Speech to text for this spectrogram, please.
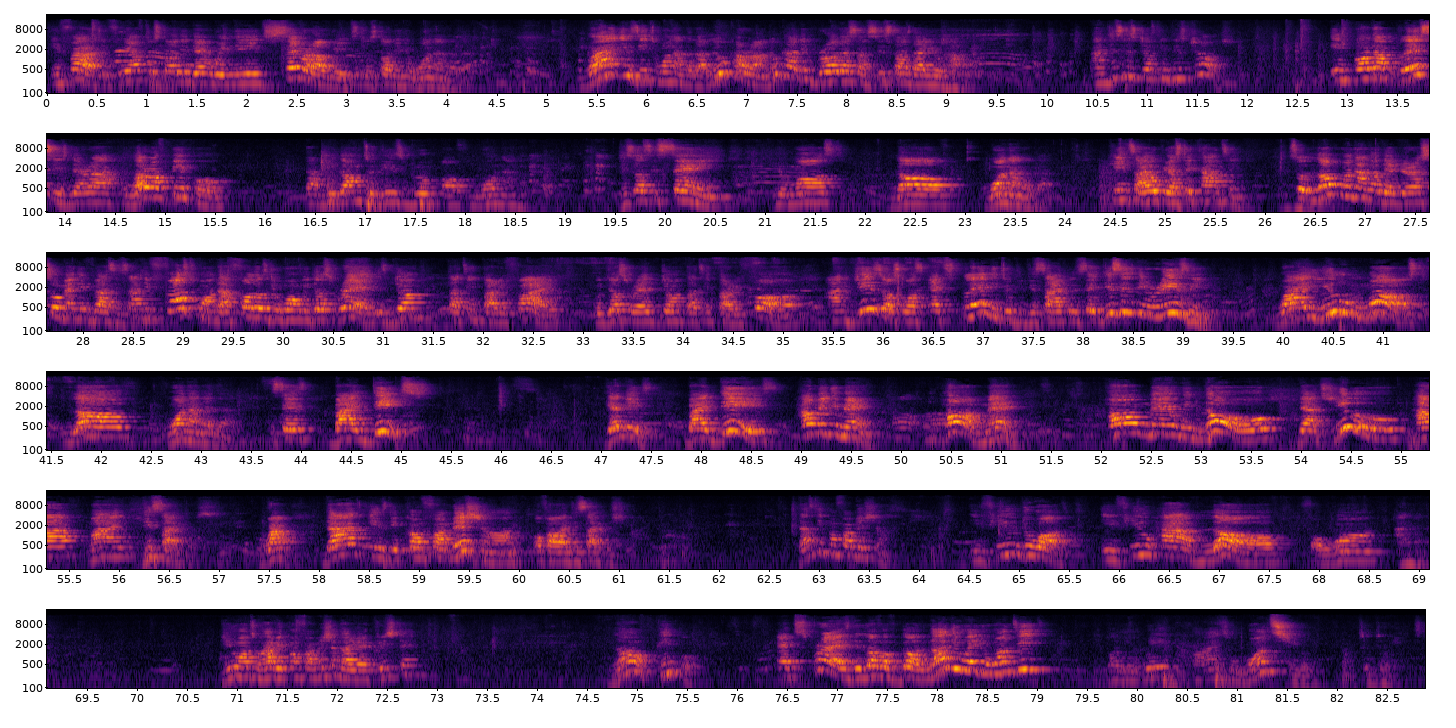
In fact, if we have to study them, we need several weeks to study the one another. Why is it one another? Look around. Look at the brothers and sisters that you have. And this is just in this church. In other places, there are a lot of people that belong to this group of one another. Jesus is saying, you must love one another. Kids, I hope you are still counting. So love one another, there are so many verses. And the first one that follows the one we just read is John 13, 35. We just read John 13, 34. And Jesus was explaining to the disciples, saying, this is the reason why you must one another. He says, by this, get this, by this, how many men? All men. All men we know that you are my disciples. Wow. That is the confirmation of our discipleship. That's the confirmation. If you do what? If you have love for one another. Do you want to have a confirmation that you're a Christian? Love people. Express the love of God. Not the way you want it, but the way Christ wants you to do it.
